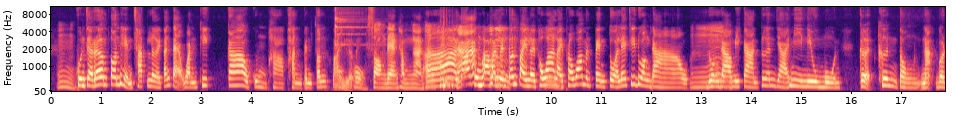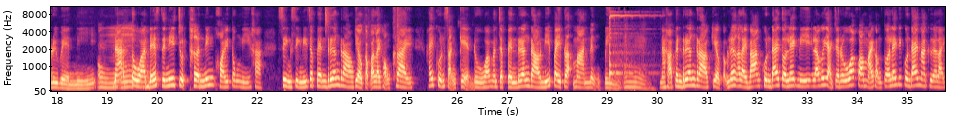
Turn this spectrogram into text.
คุณจะเริ่มต้นเห็นชัดเลยตั้งแต่วันที่9กุมภาพันธ์เป็นต้นไปเลยโอ้โหซองแดงทำงานทัอ่นทีนะา9กุมภาพันธ์เป็นต้นไปเลย เพราะว่าอืมอะไรเพราะว่ามันเป็นตัวเลขที่ดวงดาวอืมดวงดาวมีการเคลื่อนย้ายมีนิวมูนเกิดขึ้นตรงณบริเวณนี้อืมณตัว Destiny จุด Turning Point ตรงนี้ค่ะ สิ่งสิ่งนี้จะเป็นเรื่องราวเกี่ยวกับอะไรของใคร ให้คุณสังเกตดูว่ามันจะเป็นเรื่องราวนี้ไปประมาณ 1 ปีอืมนะคะ เป็นเรื่องราวเกี่ยวกับเรื่องอะไรบ้าง คุณได้ตัวเลขนี้ แล้วก็อยากจะรู้ว่าความหมายของตัวเลขที่คุณได้มาคืออะไร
